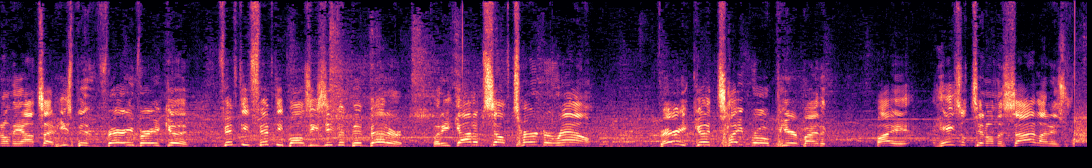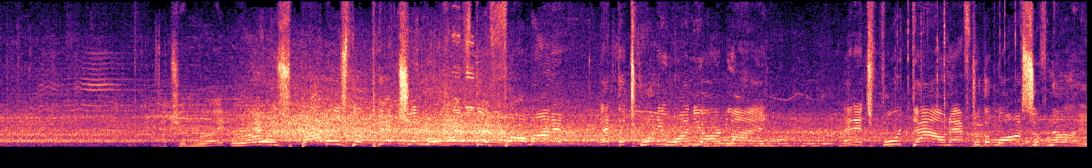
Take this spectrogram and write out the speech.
On the outside, he's been very, very good. 50-50 balls, he's even been better, but he got himself turned around. Very good tightrope here by the by Hazelton on the sideline. Is Option right. Rose bobbles the pitch and will have to fall on it at the 21-yard line. And it's fourth down after the loss of nine.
